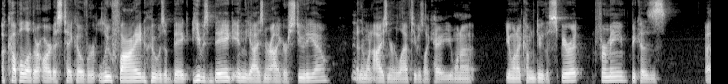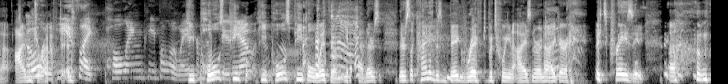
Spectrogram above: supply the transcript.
a couple other artists take over lou fine who was a big he was big in the eisner iger studio and then Mhm. when Eisner left, he was like, "Hey, you want to you want to come do the spirit for me because uh, I'm oh, drafted." he's like pulling people away. He from pulls the people. He pulls people with him. Yeah, there's there's a kind of this big rift between Eisner and Iger. it's crazy, um,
